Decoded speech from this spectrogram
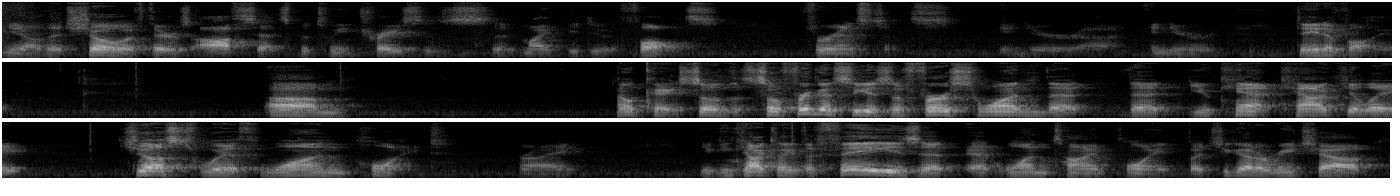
you know, that show if there's offsets between traces that might be due to faults, for instance, in your in your data volume. Um, okay, so so frequency is the first one that that you can't calculate just with one point, right? You can calculate the phase at, at one time point, but you got to reach out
